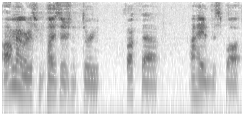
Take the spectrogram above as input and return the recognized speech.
I remember this from PlayStation 3. Fuck that. I hated this spot.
